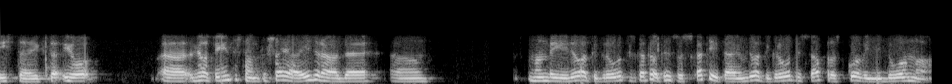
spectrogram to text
izteikta, jo uh, ļoti interesanti, ka šajā izrādē uh, man bija ļoti grūti, skatoties uz skatītājiem, ļoti grūti saprast, ko viņi domā.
